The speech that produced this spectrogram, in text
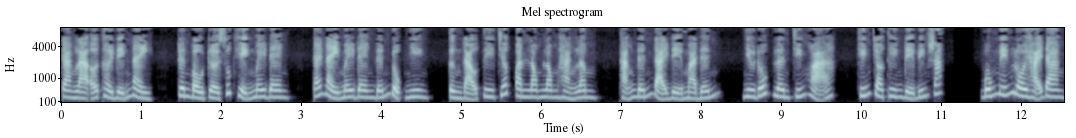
Càng là ở thời điểm này, trên bầu trời xuất hiện mây đen, cái này mây đen đến đột nhiên, từng đạo tia chớp oanh long long hàng lâm, thẳng đến đại địa mà đến, như đốt lên chiến hỏa, khiến cho thiên địa biến sắc. Bốn miếng lôi hải đan,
